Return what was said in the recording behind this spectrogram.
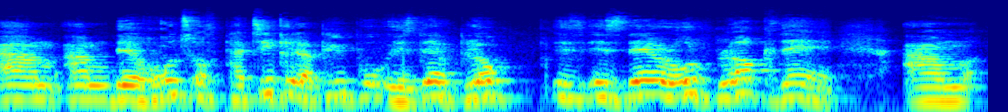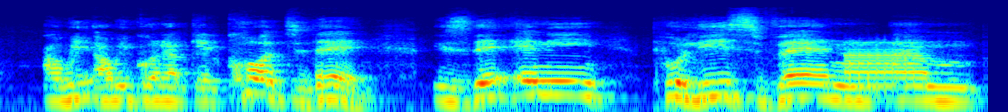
um, um, the routes of particular people. Is there block is, is there roadblock there? Um, are we are we gonna get caught there is there any police van um,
